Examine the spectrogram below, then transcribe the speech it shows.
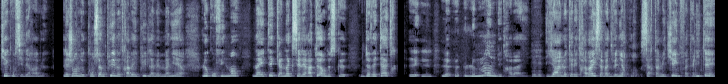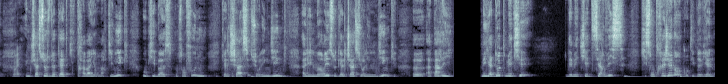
qui est considérable. Les gens ne consomment plus et ne travaillent plus de la même manière. Le confinement n'a été qu'un accélérateur de ce que devait être le, le- le- le monde du travail. Mhm. Il y a le télétravail, ça va devenir pour certains métiers une fatalité. Ouais. Une chasseuse de tête qui travaille en Martinique ou qui bosse, on s'en fout nous. Qu'elle chasse sur LinkedIn à l'île Maurice ou qu'elle chasse sur LinkedIn euh, à Paris. Mais il y a d'autres métiers, des métiers de service, qui sont très gênants quand ils deviennent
